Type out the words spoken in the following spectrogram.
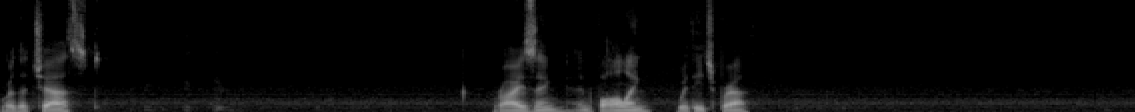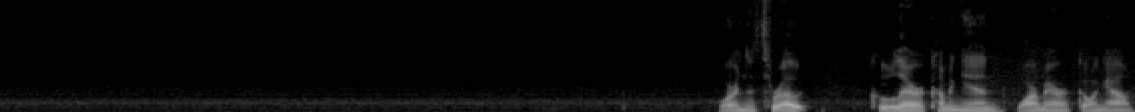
Or the chest, rising and falling with each breath. or in the throat, cool air coming in, warm air going out.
